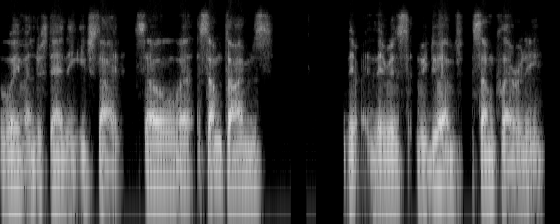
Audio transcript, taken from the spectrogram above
a way of understanding each side. So uh, sometimes there there is we do have some clarity,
